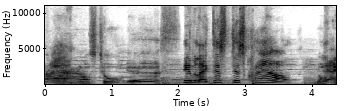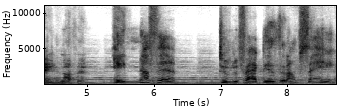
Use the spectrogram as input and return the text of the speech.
Crowns to him. Yes. They were like this this crown No, Yeah. ain't nothing. ain't nothing to the fact is that I'm saved.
